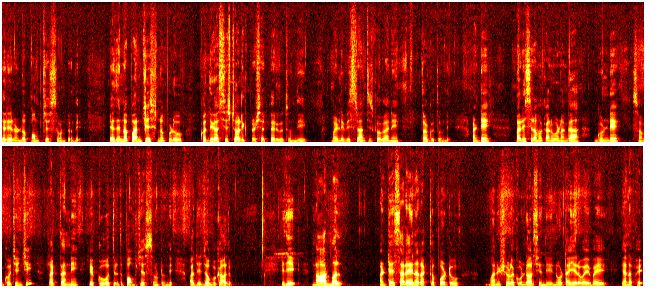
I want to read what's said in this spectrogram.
శరీరంలో పంప్ చేస్తూ ఉంటుంది. ఏదైనా పని చేసినప్పుడు కొద్దిగా సిస్టాలిక్ ప్రెషర్ పెరుగుతుంది మళ్ళీ విశ్రాంతి తీసుకోగానే తగ్గుతుంది. అంటే పరిశ్రమకు అనుగుణంగా గుండె సంకోచించి రక్తాన్ని ఎక్కువ ఒత్తిడితో పంపు చేస్తూ ఉంటుంది. అది జబ్బు కాదు. ఇది నార్మల్ అంటే సరైన రక్తపోటు మనుషులకు ఉండాల్సింది నూట ఇరవై బై ఎనభై.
